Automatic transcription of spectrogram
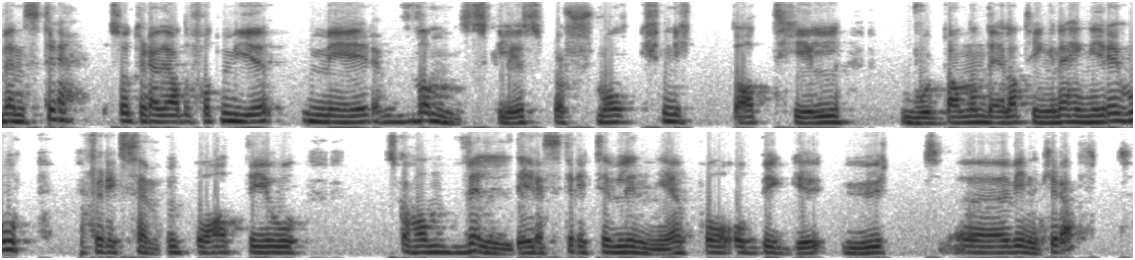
Venstre, så tror jeg de hadde fått mye mer vanskelige spørsmål knytta til hvordan en del av tingene henger i hop. F.eks. på at de jo skal ha en veldig restriktiv linje på å bygge ut uh, vindkraft,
